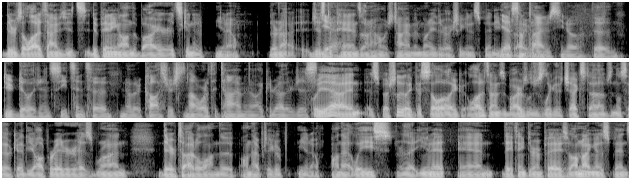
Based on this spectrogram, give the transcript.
there's a lot of times it's depending on the buyer, it's going to, you know, they're not, it just Yeah. depends on how much time and money they're actually going to spend. yeah sometimes you know the due diligence eats into you know their costs are just not worth the time and like I'd rather just Well, yeah, and especially like the seller, like a lot of times the buyers will just look at the check stubs and they'll say, okay, the operator has run their title on the on that particular, you know, on that lease or that unit, and they think they're in pay. So I'm not going to spend,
